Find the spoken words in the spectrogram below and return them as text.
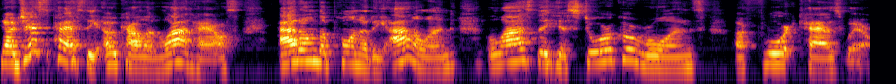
Now, just past the Oak Island Lighthouse, out on the point of the island, lies the historical ruins of Fort Caswell.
